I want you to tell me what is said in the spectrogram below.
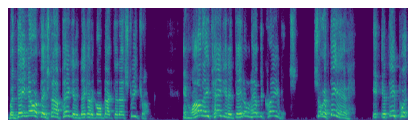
But they know if they stop taking it, they got to go back to that street drug. And while they taking it, they don't have the cravings. So if they have, if they put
